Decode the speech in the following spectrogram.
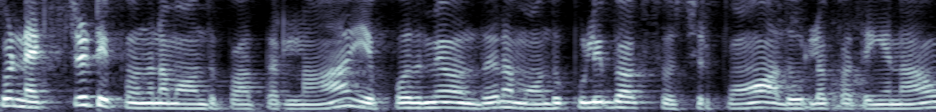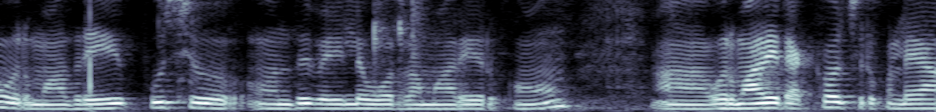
இப்போ நெக்ஸ்ட்டு டிப் வந்து நம்ம வந்து பார்த்துடலாம் எப்போதுமே வந்து நம்ம வந்து புளி பாக்ஸ் வச்சுருப்போம். அது உள்ள பார்த்தீங்கன்னா ஒரு மாதிரி பூச்சி வந்து வெளியில் ஓடுற மாதிரி இருக்கும். ஒரு மாதிரி ரெக்க வச்சுருக்கோம் இல்லையா?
